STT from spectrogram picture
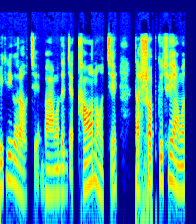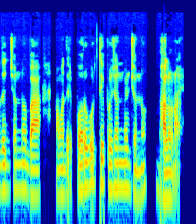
বিক্রি করা হচ্ছে বা আমাদের যা খাওয়ানো হচ্ছে তার সবকিছুই আমাদের জন্য বা আমাদের পরবর্তী প্রজন্মের জন্য ভালো নয়।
